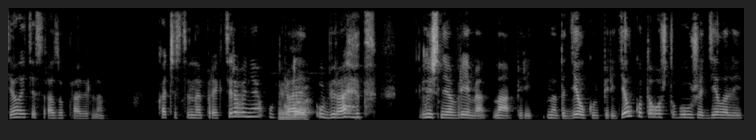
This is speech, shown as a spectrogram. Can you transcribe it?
делайте сразу правильно. Качественное проектирование убирает, ну, да. убирает лишнее время на, пере, на доделку и переделку того, что вы уже делали,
